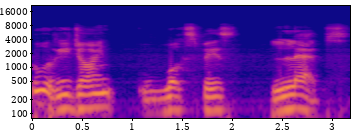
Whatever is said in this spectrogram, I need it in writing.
to rejoin workspace labs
